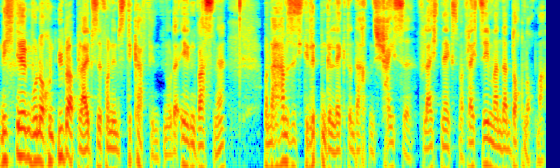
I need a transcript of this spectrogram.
nicht irgendwo noch ein Überbleibsel von dem Sticker finden oder irgendwas, ne? Und dann haben sie sich die Lippen geleckt und dachten, scheiße, vielleicht nächstes Mal, vielleicht sehen wir ihn dann doch noch mal.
